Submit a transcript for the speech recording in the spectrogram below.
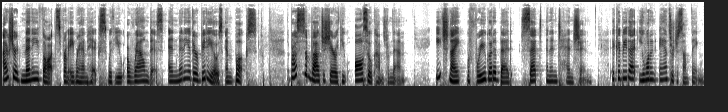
I've shared many thoughts from Abraham Hicks with you around this and many of their videos and books. The process I'm about to share with you also comes from them. Each night before you go to bed, set an intention. It could be that you want an answer to something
